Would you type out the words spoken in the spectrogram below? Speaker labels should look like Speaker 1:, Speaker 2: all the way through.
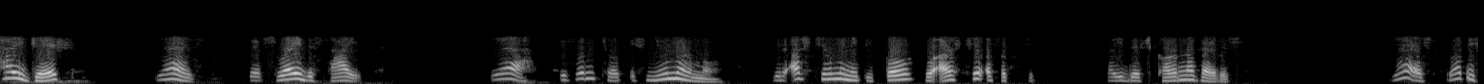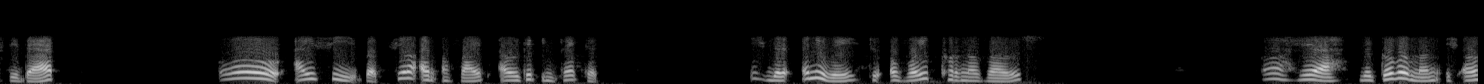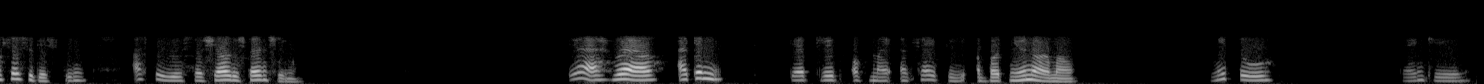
Speaker 1: Hi, Jess. Yes, that's why the site. Yeah, even talk is new normal. There are still many people who are still affected by this coronavirus. Yes, what is the that? Oh, I see, but still I'm afraid I will get infected. Is there any way to avoid coronavirus? Oh, yeah, the government is also suggesting us to use social distancing. Yeah, well, I can get rid of my anxiety about new normal. Me too. Thank you.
